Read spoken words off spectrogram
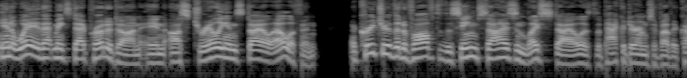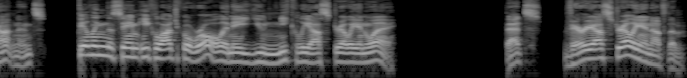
In a way, that makes Diprotodon an Australian style elephant, a creature that evolved to the same size and lifestyle as the pachyderms of other continents, filling the same ecological role in a uniquely Australian way. That's very Australian of them.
